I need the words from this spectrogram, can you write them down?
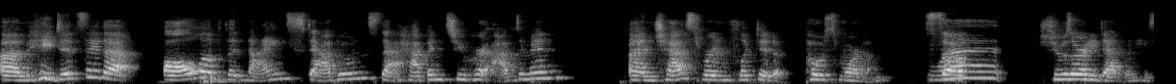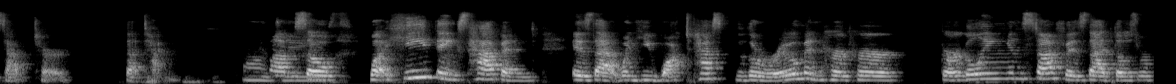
Um he did say that all of the nine stab wounds that happened to her abdomen and chest were inflicted post-mortem so she was already dead when he stabbed her that time Oh, Um, so what he thinks happened is that when he walked past the room and heard her gurgling and stuff, is that those were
